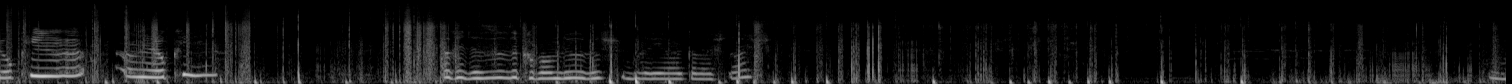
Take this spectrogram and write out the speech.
Yok ya. Yok ya. Arkadaşlar hızlı kapamlıyoruz burayı arkadaşlar. Hmm.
